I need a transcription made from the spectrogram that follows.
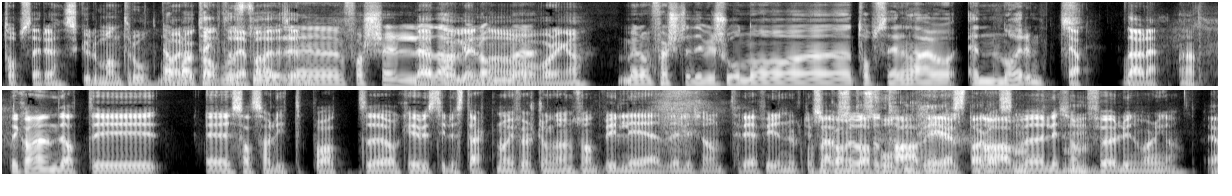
toppserie, skulle man tro. Nå Ja, er bare det jo tenk hvor det på stor herresiden. eh, forskjell Det det er på er mellom, og eh, mellom førstedivisjon og eh, toppserien. er jo enormt. Ja, det er det. Det kan hende at de eh, satsa litt på at eh, ok, vi stiller sterkt nå i første omgang, sånn at vi leder liksom 3-4-0 til Og så pause, ta og så tar vi helt resten av av gassen. eh, liksom, Mm. før Lyn-Vålerenga. Ja,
